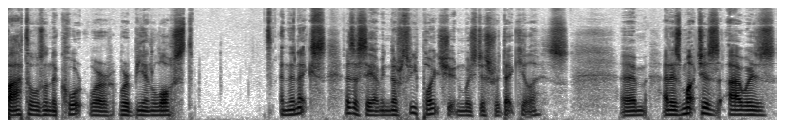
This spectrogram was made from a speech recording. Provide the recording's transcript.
battles on the court were, were being lost. And the Knicks, as I say, I mean, their three point shooting was just ridiculous. Um, and as much as I was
